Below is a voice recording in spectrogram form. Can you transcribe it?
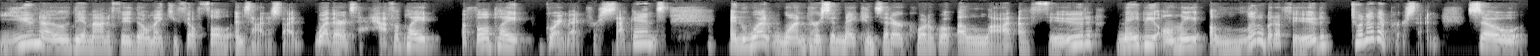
you know the amount of food that will make you feel full and satisfied, whether it's half a plate, a full plate, going back for seconds. And what one person may consider, quote unquote, a lot of food, maybe only a little bit of food to another person. So,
